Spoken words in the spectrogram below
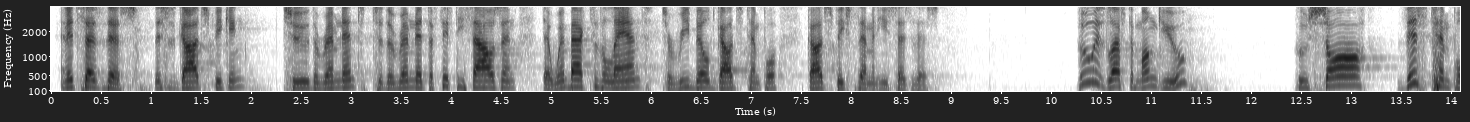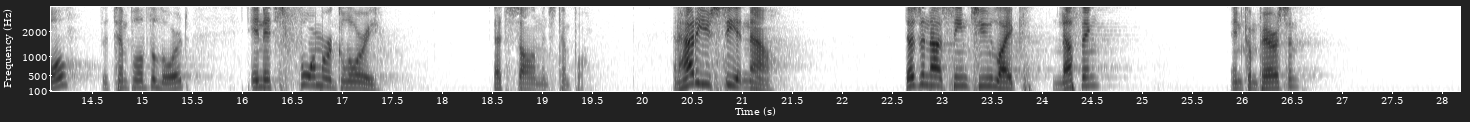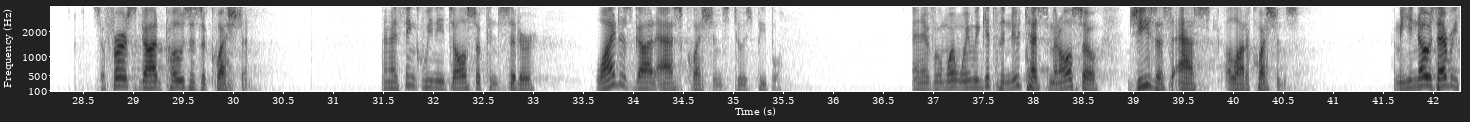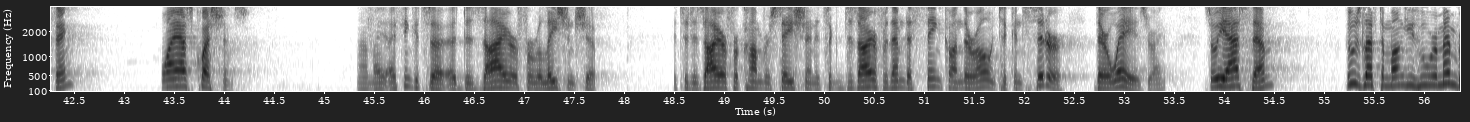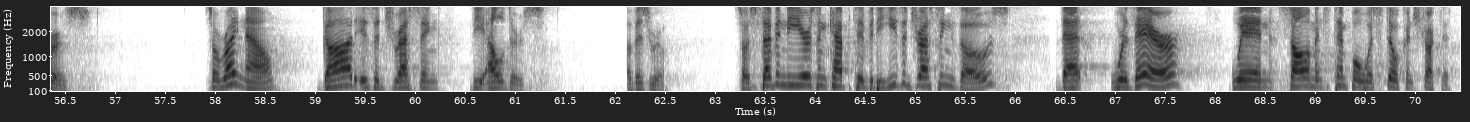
And it says this this is God speaking to the remnant, to the remnant, the 50,000 that went back to the land to rebuild God's temple. God speaks to them, and he says this Who is left among you who saw this temple, the temple of the Lord, in its former glory? That's Solomon's temple. And how do you see it now? Does it not seem to you like nothing in comparison? So, first, God poses a question. And I think we need to also consider why does God ask questions to his people? And if, when we get to the New Testament, also, Jesus asks a lot of questions. I mean, he knows everything. Why ask questions? Um, I, I, think it's a, a desire for relationship. It's a desire for conversation. It's a desire for them to think on their own, to consider their ways, right? So he asked them, Who's left among you who remembers? So right now, God is addressing the elders of Israel. So 70 years in captivity, he's addressing those that were there when Solomon's temple was still constructed,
